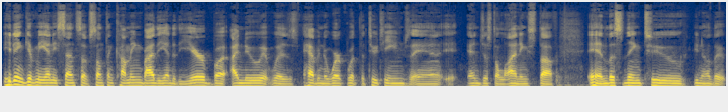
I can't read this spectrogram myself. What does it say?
he didn't give me any sense of something coming by the end of the year, but I knew it was having to work with the two teams and and just aligning stuff and listening to you know the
